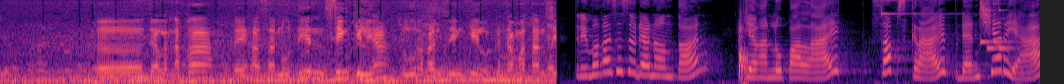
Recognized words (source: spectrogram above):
Iya. Eh, jalan apa? Teh Hasanuddin Singkil ya, Kelurahan Singkil, Kecamatan Singkil. Terima kasih sudah nonton. Jangan lupa like, subscribe, dan share ya.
